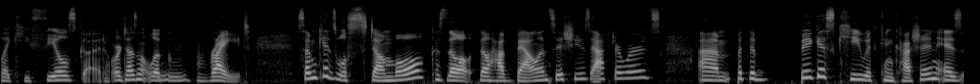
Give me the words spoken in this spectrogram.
like he feels good or doesn't look mm-hmm. right. Some kids will stumble because they'll they'll have balance issues afterwards. Um, but the biggest key with concussion is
